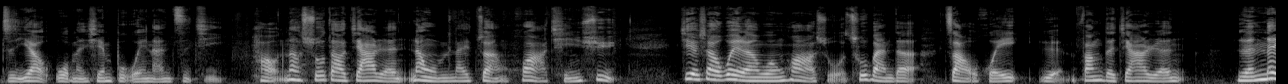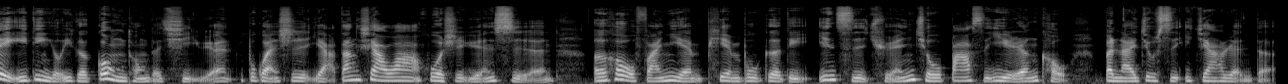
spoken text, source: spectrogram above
只要我们先不为难自己。好，那说到家人，让我们来转化情绪，介绍蔚蓝文化所出版的《找回远方的家人》。人类一定有一个共同的起源，不管是亚当夏娃，或是原始人。而后繁衍遍布各地，因此全球八十亿人口本来就是一家人的，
